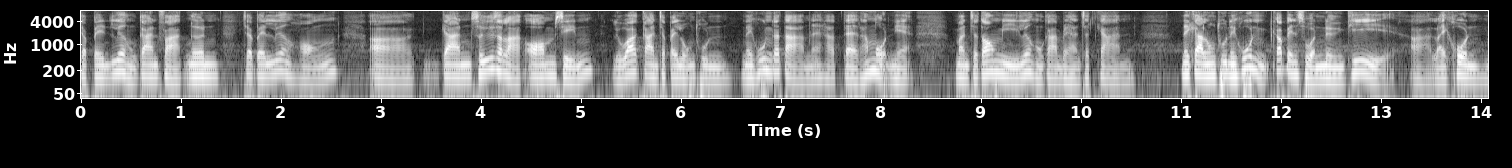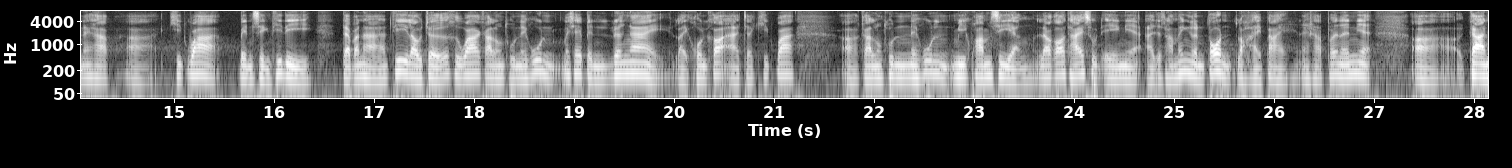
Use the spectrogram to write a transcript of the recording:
จะเป็นเรื่องของการฝากเงิน จะเป็นเรื่องของอการซื้อสลากออมสิน หรือว่าการจะไปลงทุนในหุ้นก็ตามนะครับ แต่ทั้งหมดเนี่ยมันจะต้องมีเรื่องของการบริหารจัดการ ในการลงทุนในหุ้นก็เป็นส่วนหนึ่งที่หลายคนนะครับคิดว่าเป็นสิ่งที่ดี แต่ปัญหาที่เราเจอก็คือว่าการลงทุนในหุ้นไม่ใช่เป็นเรื่องง่าย หลายคนก็อาจจะคิดว่า การลงทุนในหุ้นมีความเสี่ยง แล้วก็ท้ายสุดเองเนี่ยอาจจะทำให้เงินต้นเราหายไปนะครับเพราะฉะนั้นเนี่ยการ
